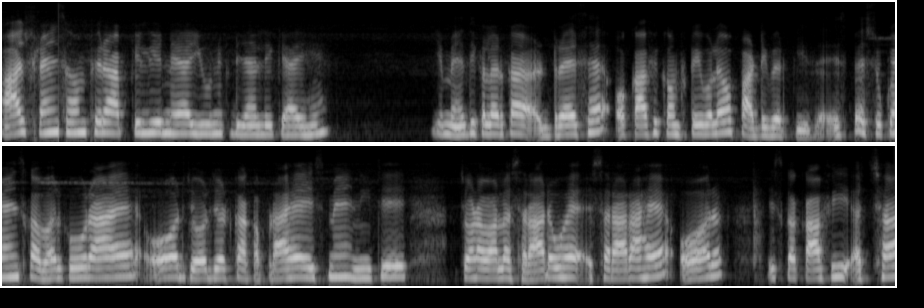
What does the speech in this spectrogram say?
आज फ्रेंड्स हम फिर आपके लिए नया यूनिक डिज़ाइन लेके आए हैं। ये मेहंदी कलर का ड्रेस है और काफ़ी कंफर्टेबल है और पार्टी वेयर पीस है। इस पर सिक्वेंस का वर्क हो रहा है और जॉर्जेट का कपड़ा है इसमें। नीचे चौड़ा वाला सरारो है सरारा है और इसका काफ़ी अच्छा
